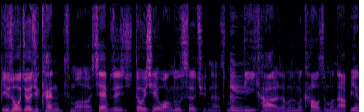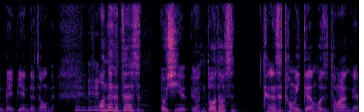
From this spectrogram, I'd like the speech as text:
比如说我就会去看什么呃，现在不是都一些网络社群啊，什么低卡什么什么靠什么哪边北边的这种的，哦，那个真的是，尤其有很多都是可能是同一个人或是同两个，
